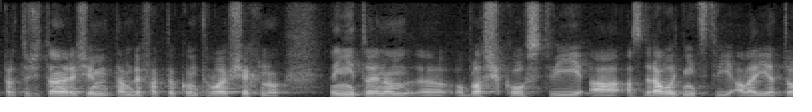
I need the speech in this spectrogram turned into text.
protože ten režim tam de facto kontroluje všechno. Není to jenom oblast školství a, a zdravotnictví, ale je to,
